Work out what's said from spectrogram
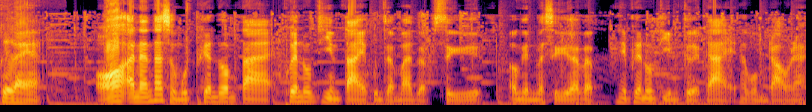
คืออะไรอะอ๋อ อันนั้นถ้าสมมติเพื่อนร่วมตาย เพื่อนร่วมทีมตาย คุณสามารถแบบซื้อ เอาเงินมาซื้อแล้วแบบให้เพื่อนร่วมทีมเกิดได้ ถ้าผมเดานะ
